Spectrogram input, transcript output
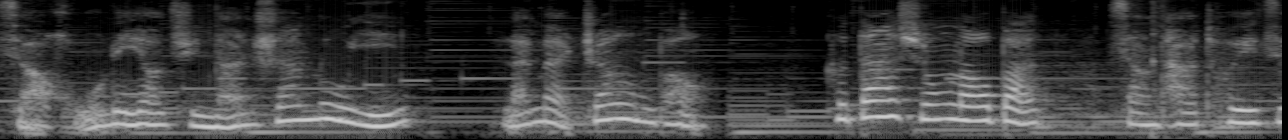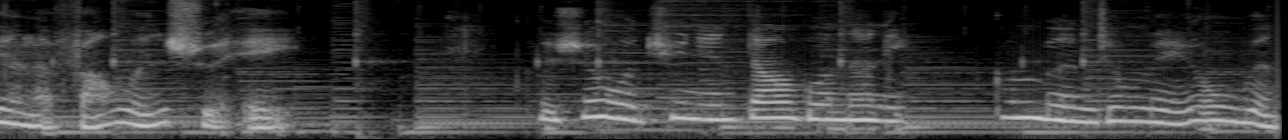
小狐狸要去南山露营，来买帐篷。可大熊老板向他推荐了防蚊水。可是我去年到过那里，根本就没有蚊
